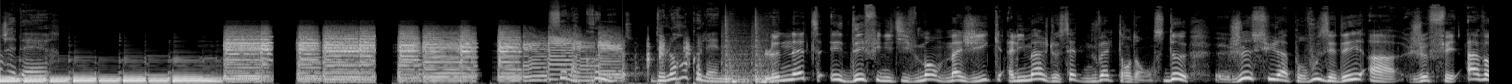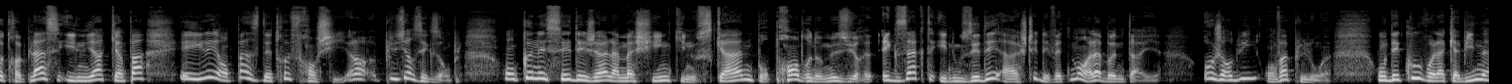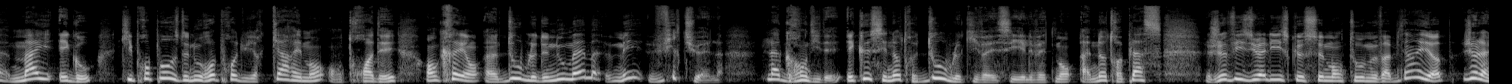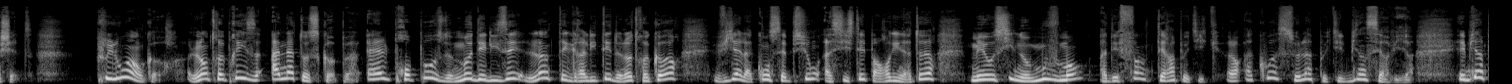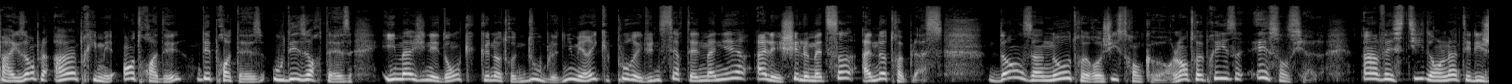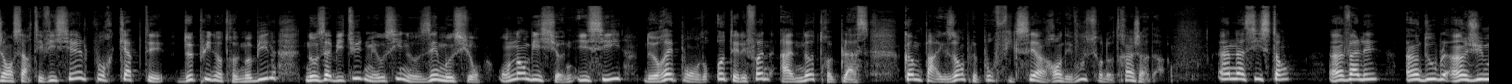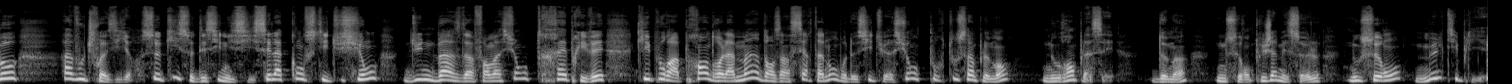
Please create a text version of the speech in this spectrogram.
d'air. C'est la chronique de Laurent Collen. Le net est définitivement magique à l'image de cette nouvelle tendance. De je suis là pour vous aider à je fais à votre place, il n'y a qu'un pas et il est en passe d'être franchi. Alors, plusieurs exemples. On connaissait déjà la machine qui nous scanne pour prendre nos mesures exactes et nous aider à acheter des vêtements à la bonne taille. Aujourd'hui, on va plus loin. On découvre la cabine MyEgo qui propose de nous reproduire carrément en 3D en créant un double de nous-mêmes mais virtuel. La grande idée est que c'est notre double qui va essayer les vêtements à notre place. Je visualise que ce manteau me va bien et hop, je l'achète. Plus loin encore, l'entreprise Anatoscope, elle propose de modéliser l'intégralité de notre corps via la conception assistée par ordinateur, mais aussi nos mouvements à des fins thérapeutiques. Alors à quoi cela peut-il bien servir? Eh bien par exemple à imprimer en 3D des prothèses ou des orthèses. Imaginez donc que notre double numérique pourrait d'une certaine manière aller chez le médecin à notre place. Dans un autre registre encore, l'entreprise Essential investit dans l'intelligence artificielle pour capter depuis notre mobile nos habitudes mais aussi nos émotions. On ambitionne ici de répondre au téléphone à notre place, comme par exemple pour fixer un rendez-vous sur notre agenda. Un assistant, un valet, un double, un jumeau, à vous de choisir. Ce qui se dessine ici, c'est la constitution d'une base d'informations très privée qui pourra prendre la main dans un certain nombre de situations pour tout simplement nous remplacer. Demain, nous ne serons plus jamais seuls, nous serons multipliés.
